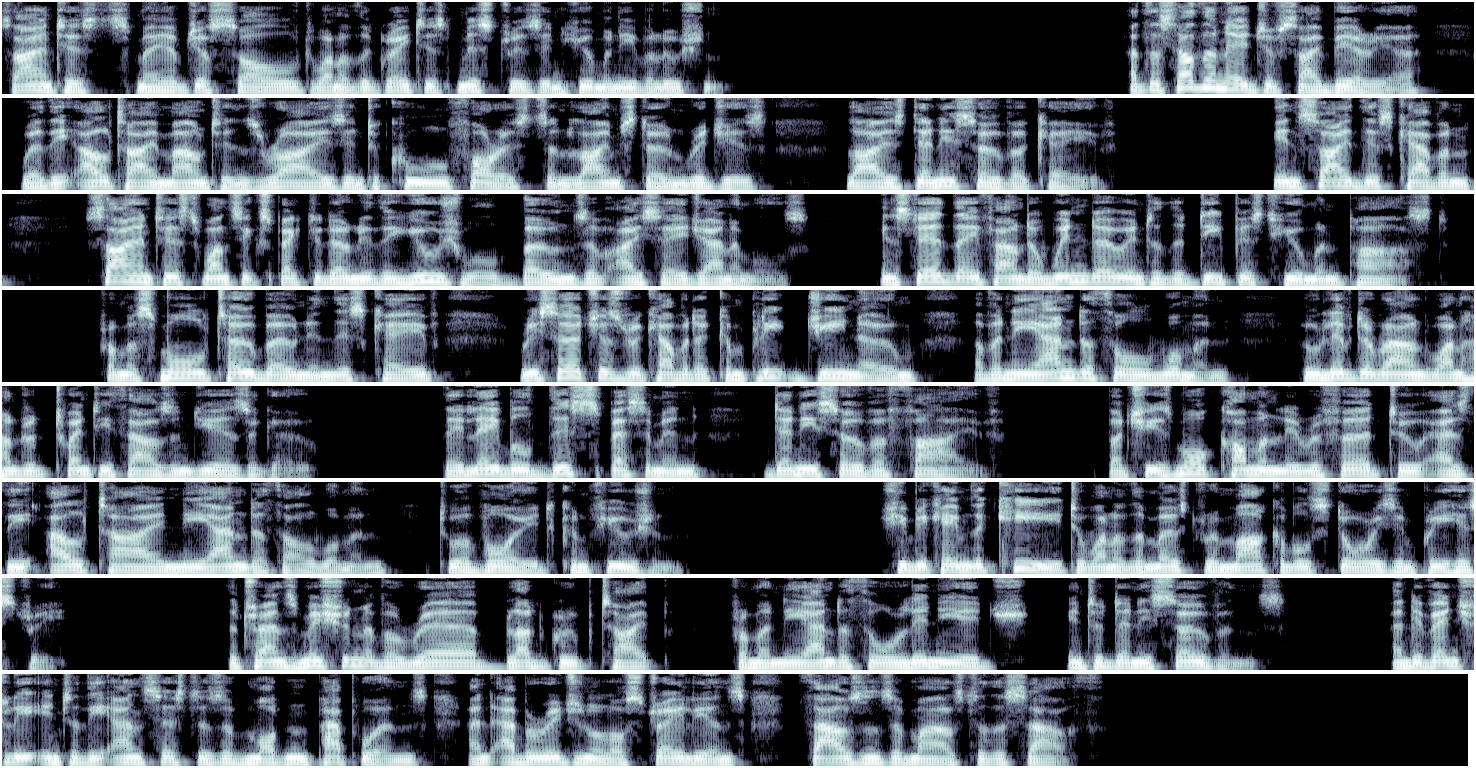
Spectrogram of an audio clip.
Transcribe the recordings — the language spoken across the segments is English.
scientists may have just solved one of the greatest mysteries in human evolution. At the southern edge of Siberia, where the Altai Mountains rise into cool forests and limestone ridges, lies Denisova Cave. Inside this cavern, scientists once expected only the usual bones of Ice Age animals. Instead, they found a window into the deepest human past. From a small toe bone in this cave, researchers recovered a complete genome of a Neanderthal woman who lived around 120,000 years ago. They labelled this specimen Denisova 5, but she is more commonly referred to as the Altai Neanderthal woman to avoid confusion. She became the key to one of the most remarkable stories in prehistory, the transmission of a rare blood group type from a Neanderthal lineage into Denisovans, and eventually into the ancestors of modern Papuans and Aboriginal Australians thousands of miles to the south.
